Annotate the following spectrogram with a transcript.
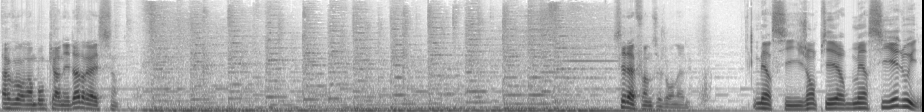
Avoir un bon carnet d'adresses. C'est la fin de ce journal. Merci Jean-Pierre, merci Edoui.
